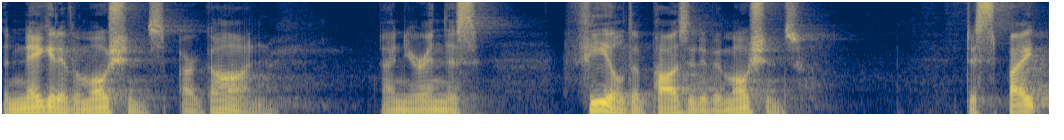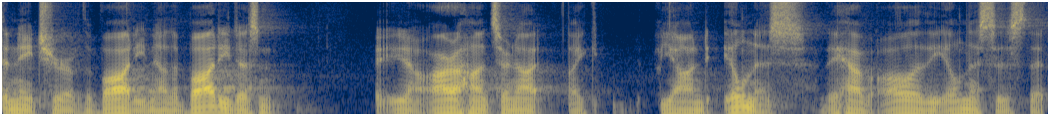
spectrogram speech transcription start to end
the negative emotions are gone, and you're in this field of positive emotions, despite the nature of the body. Now, the body doesn't, you know, arahants are not like beyond illness. They have all of the illnesses that,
